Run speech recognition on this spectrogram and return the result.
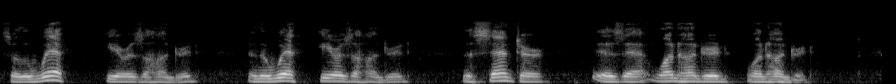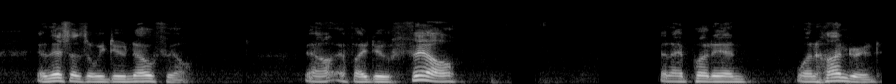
So the width here is 100, and the width here is 100. The center is at 100, 100. And this is what we do no fill. Now, if I do fill, then I put in 100.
